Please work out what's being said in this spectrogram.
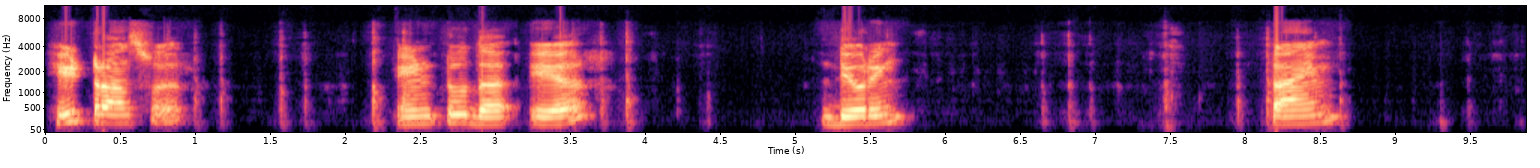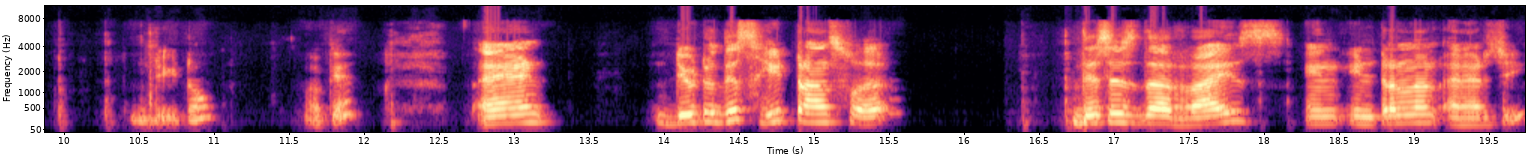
heat transfer into the air during time d tau okay? And due to this heat transfer this is the rise in internal energy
